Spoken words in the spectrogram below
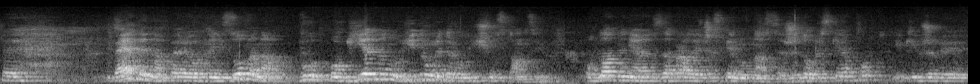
переведена, переорганізована в об'єднану гідрометеорологічну станцію. Обладнання забрали частину у нас Житомирський аеропорт, який вже ви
